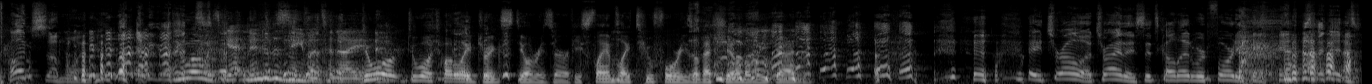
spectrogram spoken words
punch someone." Like, Duo is getting into the Zima tonight. Duo Duo totally drinks Steel Reserve. He slams like two 40s of that shit on the weekend. Hey Trowa, try this. It's called Edward Forty. Hands.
